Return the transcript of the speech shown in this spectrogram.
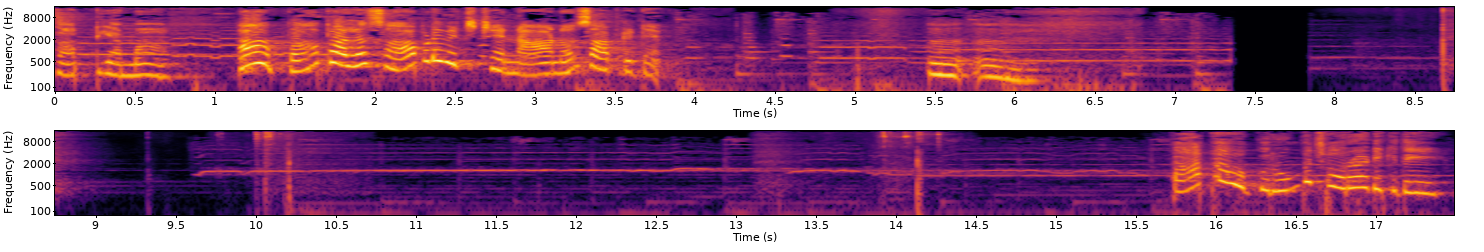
சாப்பிட்டியாம்மா? ஆ பாப்பாலாம் சாப்பிட வச்சுட்டேன். நானும் சாப்பிட்டுட்டேன். ம் ம். பாப்பாவுக்கு ரொம்ப சோறு அடிக்குதே.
